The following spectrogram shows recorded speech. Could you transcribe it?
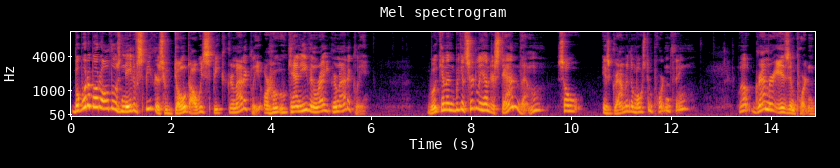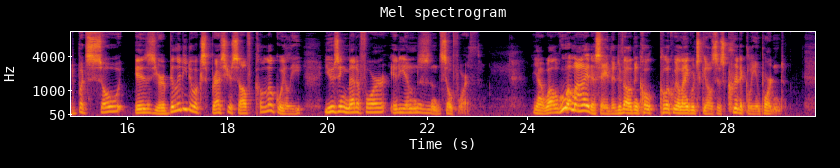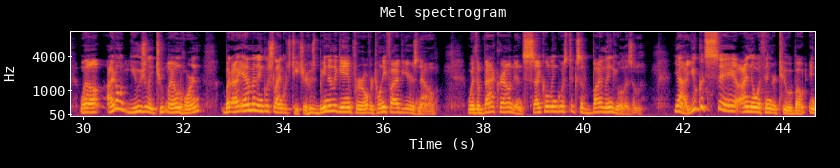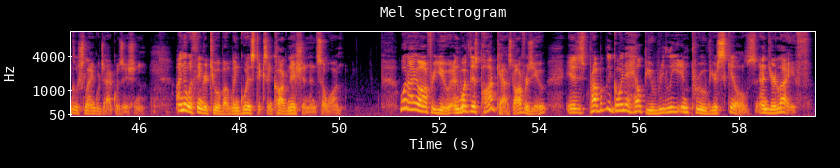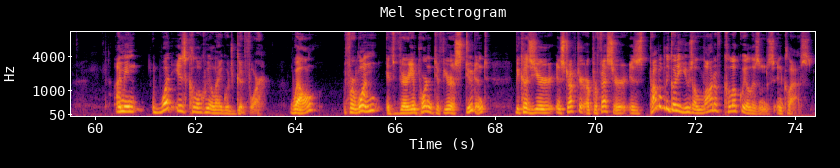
But what about all those native speakers who don't always speak grammatically or who, who can't even write grammatically? We can, we can certainly understand them. So, is grammar the most important thing? Well, grammar is important, but so is your ability to express yourself colloquially using metaphor, idioms, and so forth. Yeah, well, who am I to say that developing colloquial language skills is critically important? Well, I don't usually toot my own horn, but I am an English language teacher who's been in the game for over 25 years now, with a background in psycholinguistics of bilingualism. Yeah, you could say I know a thing or two about English language acquisition. I know a thing or two about linguistics and cognition and so on. What I offer you and what this podcast offers you is probably going to help you really improve your skills and your life. I mean, what is colloquial language good for? Well, for one, it's very important if you're a student because your instructor or professor is probably going to use a lot of colloquialisms in class.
